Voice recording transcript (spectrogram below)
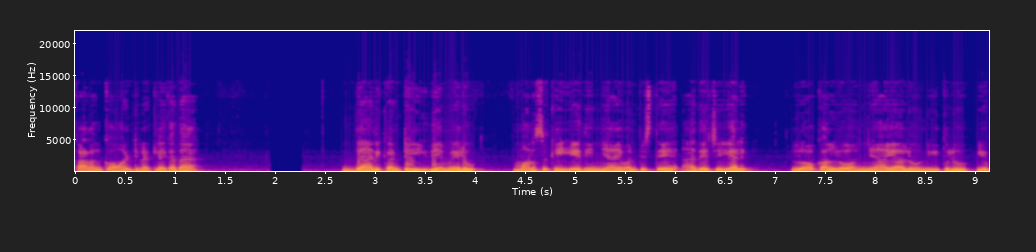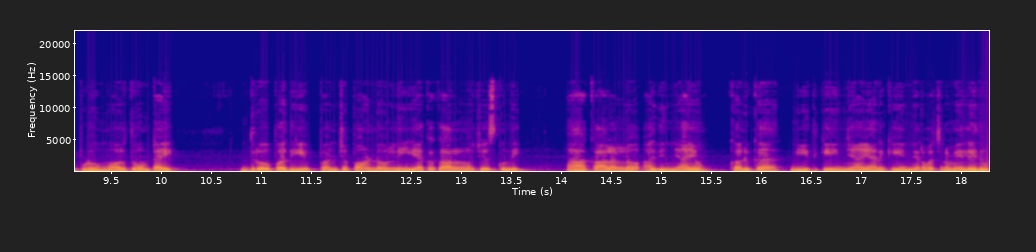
కళంకం అంటినట్లే కదా? దానికంటే ఇదే మేలు. మనసుకి ఏది న్యాయం అనిపిస్తే అదే చెయ్యాలి. లోకంలో న్యాయాలు నీతులు ఎప్పుడూ మారుతూ ఉంటాయి. ద్రౌపది పంచపాండవుల్ని ఏకకాలంలో చేసుకుంది. ఆ కాలంలో అది న్యాయం. కనుక నీతికి న్యాయానికి నిర్వచనమే లేదు.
